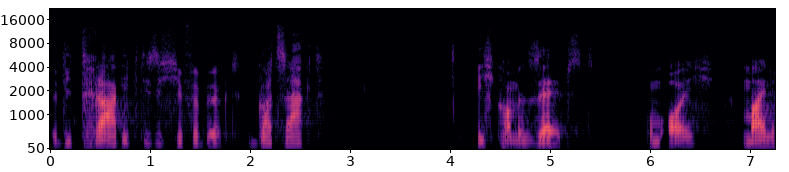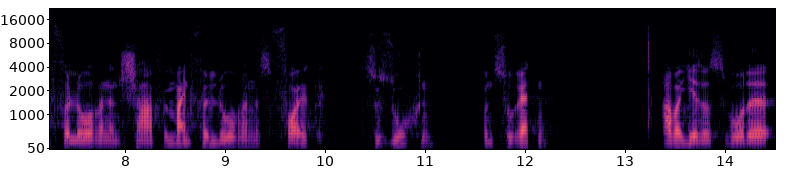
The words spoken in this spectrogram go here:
die Tragik, die sich hier verbirgt. Gott sagt, ich komme selbst, um euch, meine verlorenen Schafe, mein verlorenes Volk zu suchen und zu retten. Aber Jesus wurde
